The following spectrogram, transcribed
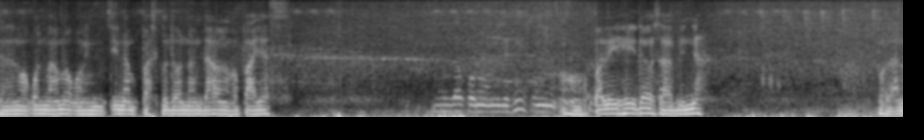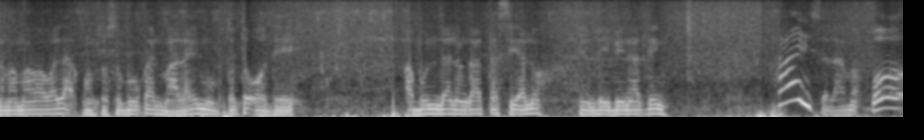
Tanong ako ni mama kung tinampas ko daw ng dahon ng kapayas. Wala ko nung lihi Oh, palihi daw, sabi niya. Wala namang mawawala kung susubukan. Malay mo, totoo, de abunda ng gatas si ano, yung baby natin. Hi, salamat po.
